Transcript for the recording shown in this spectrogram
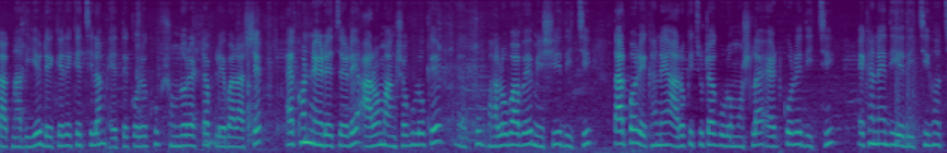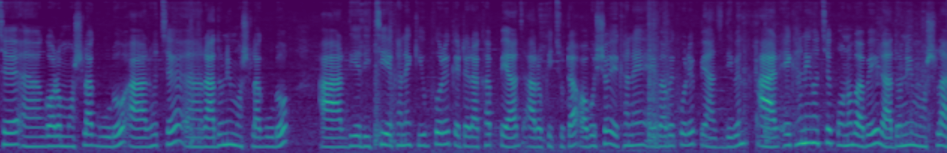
ডাকনা দিয়ে ডেকে রেখেছিলাম। এতে করে খুব সুন্দর একটা ফ্লেভার আসে। এখন নেড়ে চেড়ে আরও মাংসগুলোকে খুব ভালোভাবে মিশিয়ে দিচ্ছি। তারপর এখানে আরও কিছুটা গুঁড়ো মশলা অ্যাড করে দিচ্ছি। এখানে দিয়ে দিচ্ছি হচ্ছে গরম মশলা গুঁড়ো আর হচ্ছে রাঁধুনি মশলা গুঁড়ো। আর দিয়ে দিচ্ছি এখানে কিউব করে কেটে রাখা পেঁয়াজ আরও কিছুটা। অবশ্যই এখানে এভাবে করে পেঁয়াজ দিবেন। আর এখানে হচ্ছে কোনোভাবেই রাঁধুনি মশলা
